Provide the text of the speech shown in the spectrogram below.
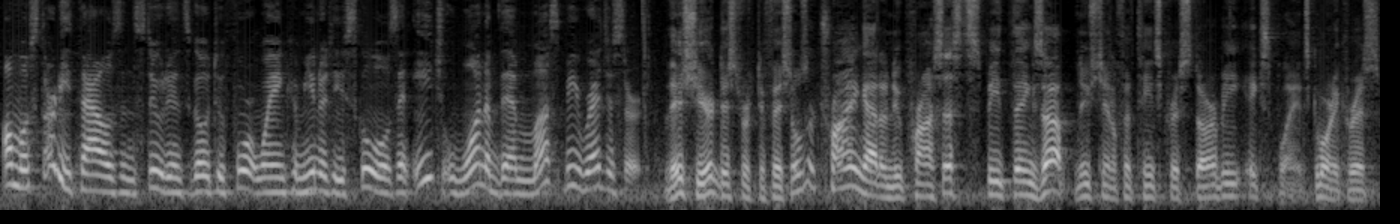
Almost 30,000 students go to Fort Wayne community schools, and each one of them must be registered. This year, district officials are trying out a new process to speed things up. News Channel 15's Chris Darby explains. Good morning, Chris.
